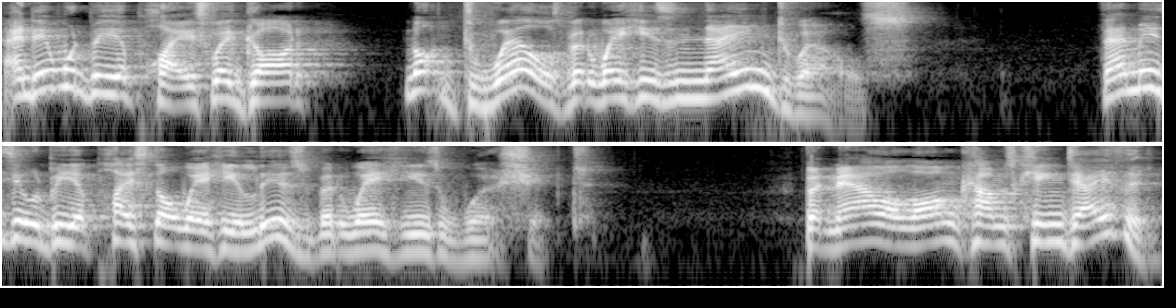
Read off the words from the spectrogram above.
And it would be a place where God not dwells, but where his name dwells. That means it would be a place not where he lives, but where he is worshipped. But now along comes King David,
